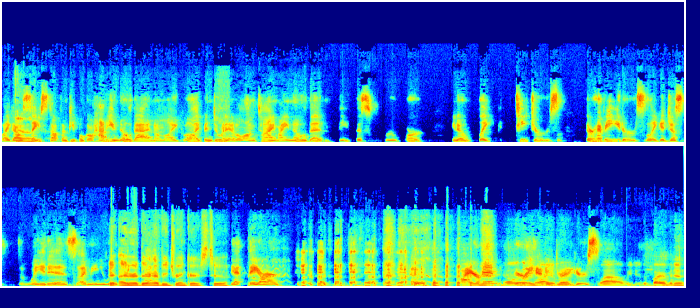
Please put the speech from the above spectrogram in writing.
like I'll Yeah. say stuff and people go, "How do you know that?" And I'm like, "Well, I've been doing it a long time. I know that the, this group are, you know, like teachers. They're heavy eaters. Like it just the way it is. I mean, you. wouldn't I heard they're that, heavy drinkers too. Yeah, they are firemen, Oh, very heavy firemen. drinkers. Wow, we do the fireman Yeah.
